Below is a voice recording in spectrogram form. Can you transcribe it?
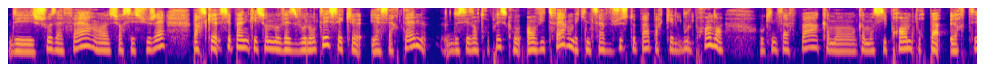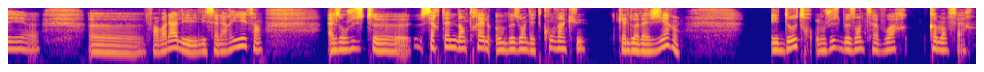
des choses à faire euh, sur ces sujets. Parce que c'est pas une question de mauvaise volonté c'est qu'il y a certaines de ces entreprises qui ont envie de faire mais qui ne savent juste pas par quelle boule prendre ou qui ne savent pas comment comment s'y prendre pour pas heurter euh, euh, enfin voilà les, les salariés. Enfin elles ont juste euh, certaines d'entre elles ont besoin d'être convaincues qu'elles doivent agir et d'autres ont juste besoin de savoir comment faire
